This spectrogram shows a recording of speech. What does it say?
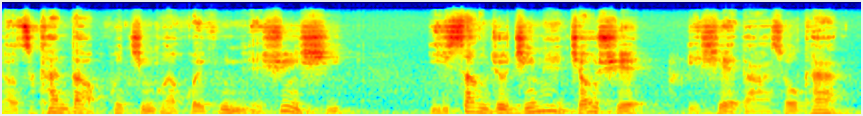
老师看到会尽快回复你的讯息。以上就今天的教学，也谢谢大家收看。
